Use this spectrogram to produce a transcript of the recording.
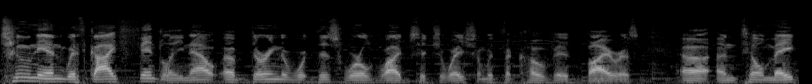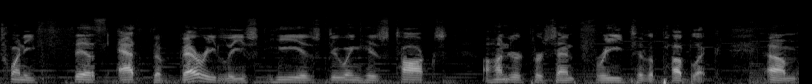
tune in with Guy Finley now uh, during the, this worldwide situation with the COVID virus. Uh, until May 25th, at the very least, he is doing his talks 100% free to the public. Um,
